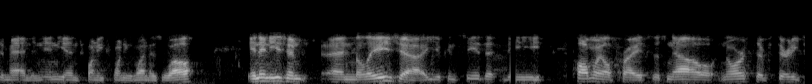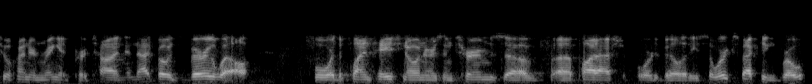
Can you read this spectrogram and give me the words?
demand in India in 2021 as well. Indonesia and Malaysia, you can see that the palm oil price is now north of 3,200 ringgit per ton, and that bodes very well for the plantation owners in terms of uh, potash affordability. So we're expecting growth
